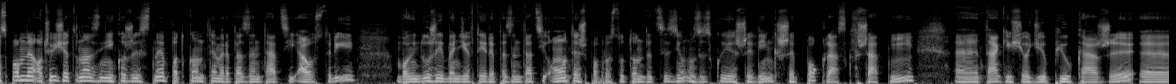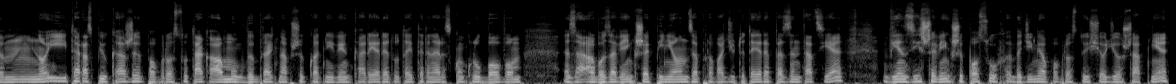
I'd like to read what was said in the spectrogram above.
wspomnę, oczywiście to nas niekorzystne pod kątem reprezentacji Austrii, bo im dłużej będzie w tej reprezentacji, on też po prostu tą decyzją uzyskuje jeszcze większy poklask w szatni, e, tak, jeśli chodzi o piłkarzy. E, no i teraz piłkarze po prostu tak, a mógł wybrać na przykład, nie wiem, karierę tutaj trenerską, klubową, za, albo za większe pieniądze prowadził tutaj reprezentację, więc jeszcze większy posłuch będzie miał po prostu, jeśli chodzi o szatnię,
